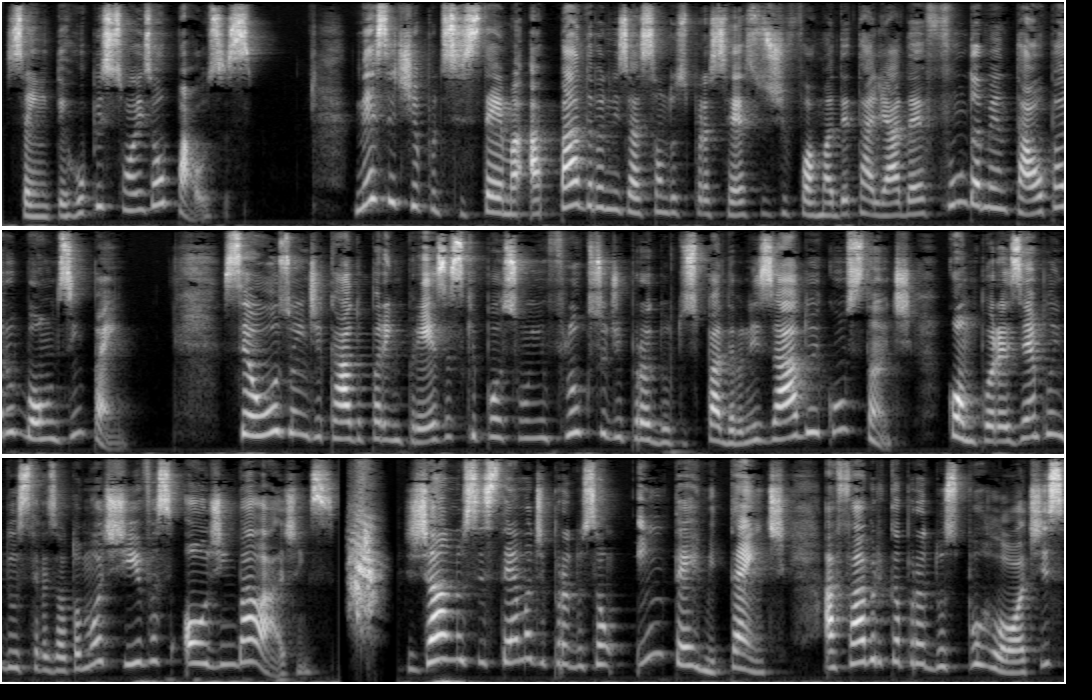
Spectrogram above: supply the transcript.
sem interrupções ou pausas. Nesse tipo de sistema, a padronização dos processos de forma detalhada é fundamental para o bom desempenho. Seu uso é indicado para empresas que possuem um fluxo de produtos padronizado e constante, como, por exemplo, indústrias automotivas ou de embalagens. Já no sistema de produção intermitente, a fábrica produz por lotes,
